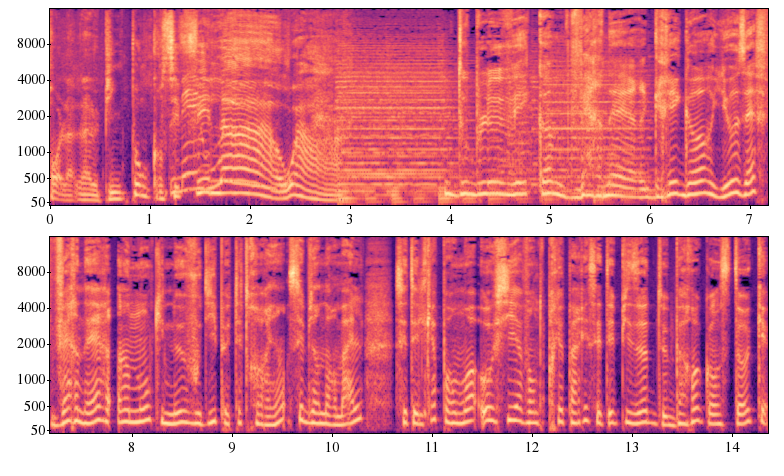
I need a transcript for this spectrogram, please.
Oh là là, le ping-pong qu'on s'est fait là Waouh W comme Werner, Grégor Joseph Werner, un nom qui ne vous dit peut-être rien, c'est bien normal. C'était le cas pour moi aussi avant de préparer cet épisode de Baroque en stock.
